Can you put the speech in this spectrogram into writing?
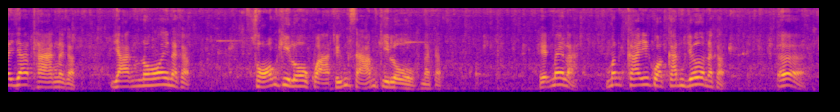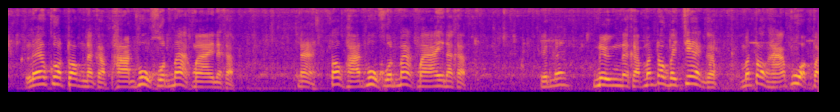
ระยะทางนะครับ อย่างน้อยนะครับ สองกิโลกว่าถึงสามกิโลนะครับ เห็นไหมล่ะ มันไกลกว่ากันเยอะนะครับ เออ แล้วก็ต้องนะครับผ่านผู้คนมากมายนะครับนะต้องผ่านผู้คนมากมายนะครับ เห็นไหมหนึ่งนะครับ มันต้องไปแจ้งครับ มันต้องหาพวกไป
